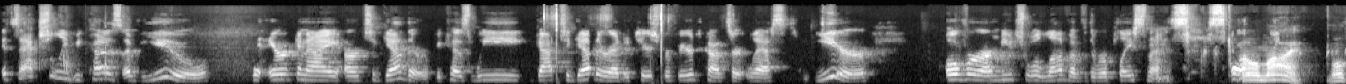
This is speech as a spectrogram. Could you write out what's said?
it's actually because of you that Eric and I are together because we got together at a Tears for Fears concert last year over our mutual love of the replacements. So, oh my! Well,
